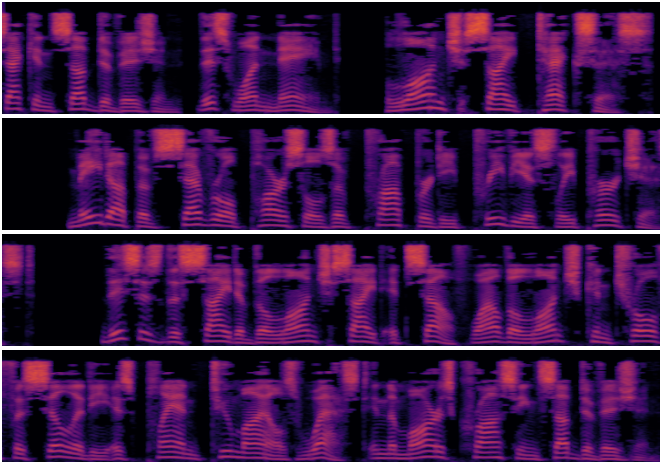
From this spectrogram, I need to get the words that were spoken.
second subdivision, this one named Launch Site Texas, made up of several parcels of property previously purchased. This is the site of the launch site itself while the launch control facility is planned 2 miles west in the Mars Crossing subdivision.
